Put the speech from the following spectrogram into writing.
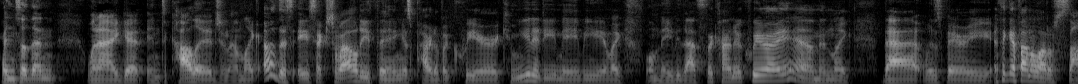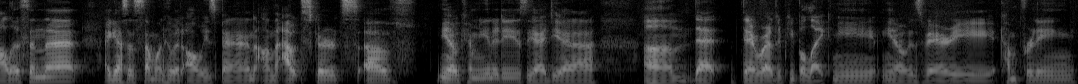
and so then when I get into college and I'm like, oh, this asexuality thing is part of a queer community, maybe. I'm like, well, maybe that's the kind of queer I am. And like, that was very, I think I found a lot of solace in that. I guess as someone who had always been on the outskirts of, you know, communities, the idea um, that there were other people like me, you know, was very comforting.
